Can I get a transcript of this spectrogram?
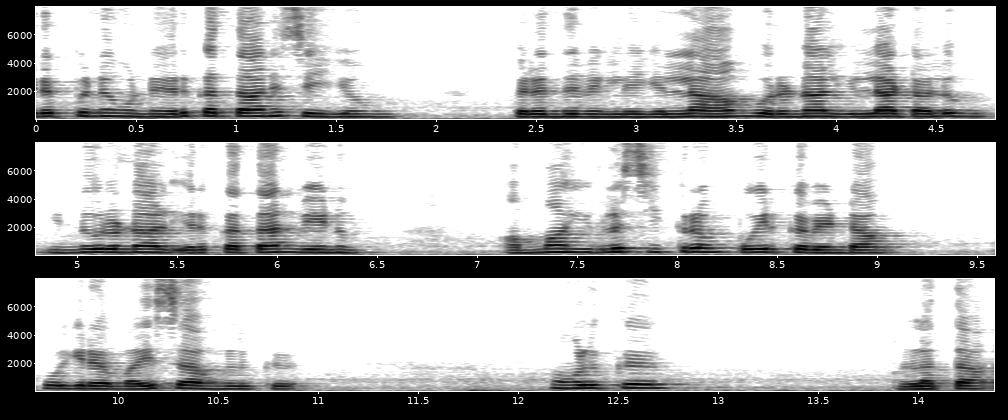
இறப்புன்னு ஒன்று இருக்கத்தானே செய்யும். பிறந்தவங்களை எல்லாம் ஒரு நாள் இல்லாட்டாலும் இன்னொரு நாள் இருக்கத்தான் வேணும். அம்மா இவ்வளோ சீக்கிரம் போயிருக்க வேண்டாம். போகிற வயசு அவங்களுக்கு. உங்களுக்கு லதா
